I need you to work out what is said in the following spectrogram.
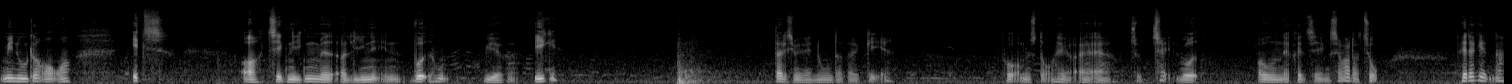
minutter over 1. Og teknikken med at ligne en våd hund virker ikke. Der er ligesom ikke nogen, der reagerer på, at man står her og er totalt våd og uden akkreditering. Så var der to pædagenter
